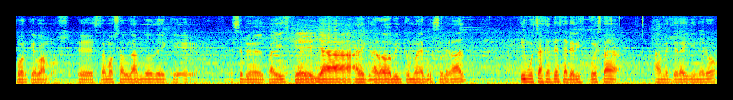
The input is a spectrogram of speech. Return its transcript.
Porque vamos, eh, estamos hablando de que es el primer país que ya ha declarado Bitcoin como de curso legal y mucha gente estaría dispuesta a meter ahí dinero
